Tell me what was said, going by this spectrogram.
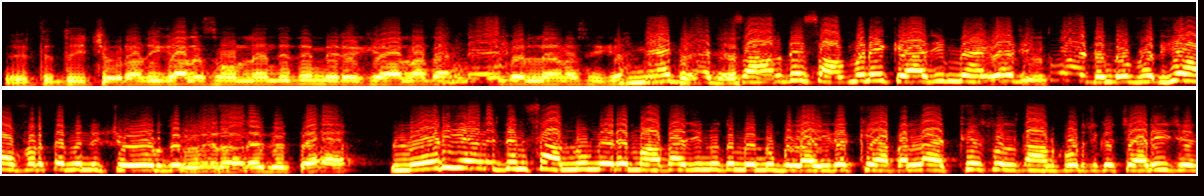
ਤੇ ਤੁਸੀਂ ਚੋਰਾਂ ਦੀ ਗੱਲ ਸੁਣ ਲੈਂਦੇ ਤੇ ਮੇਰੇ ਖਿਆਲ ਨਾਲ ਤਾਂ ਉਹ ਮਿਲ ਲੈਣਾ ਸੀਗਾ। ਮੈਂ ਜੱਜ ਸਾਹਿਬ ਦੇ ਸਾਹਮਣੇ ਕਿਹਾ ਜੀ ਮੈਂ ਕਿਹਾ ਜੀ ਤੁਹਾਡੇ ਨਾਲ ਵਧੀਆ ਆਫਰ ਤੇ ਮੈਨੂੰ ਚੋਰ ਦੇ ਚੋਰ ਵਾਲੇ ਦਿੱਤਾ। ਲੋਹੜੀ ਵਾਲੇ ਦਿਨ ਸਾਨੂੰ ਮੇਰੇ ਮਾਤਾ ਜੀ ਨੂੰ ਤੇ ਮੈਨੂੰ ਬੁਲਾਈ ਰੱਖਿਆ ਪਹਿਲਾਂ ਇੱਥੇ ਸੁਲਤਾਨਪੁਰ ਚ ਕਚਹਿਰੀ ਚ।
